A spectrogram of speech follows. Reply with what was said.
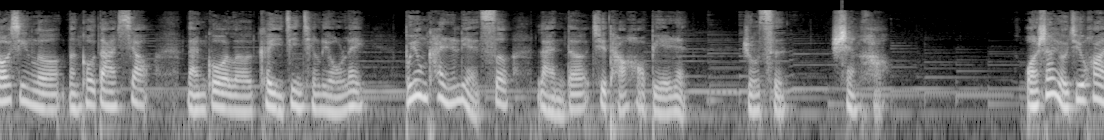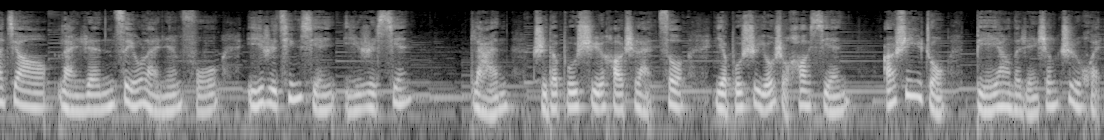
高兴了能够大笑，难过了可以尽情流泪，不用看人脸色，懒得去讨好别人，如此甚好。网上有句话叫“懒人自有懒人福，一日清闲一日仙”。懒指的不是好吃懒做，也不是游手好闲，而是一种别样的人生智慧。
